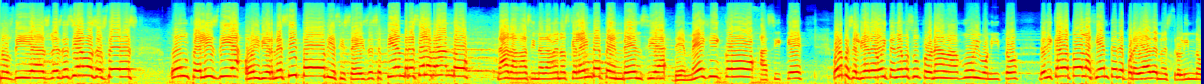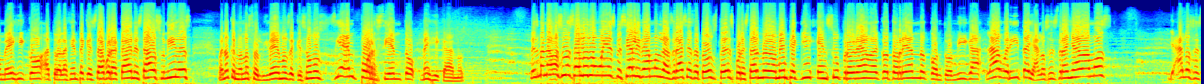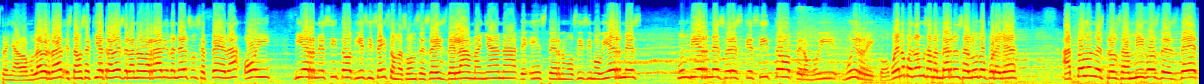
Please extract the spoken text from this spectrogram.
buenos días. Les deseamos a ustedes un feliz día. Hoy viernesito 16 de septiembre, celebrando nada más y nada menos que la independencia de México. Así que, bueno, pues el día de hoy tenemos un programa muy bonito dedicado a toda la gente de por allá de nuestro lindo México, a toda la gente que está por acá en Estados Unidos. Bueno, que no nos olvidemos de que somos 100% mexicanos. Les mandamos un saludo muy especial y damos las gracias a todos ustedes por estar nuevamente aquí en su programa Cotorreando con tu amiga La Güerita. Ya los extrañábamos. Ya los extrañábamos, la verdad. Estamos aquí a través de la nueva radio de Nelson Cepeda. Hoy, viernesito 16, son las 11.06 de la mañana de este hermosísimo viernes. Un viernes fresquecito, pero muy, muy rico. Bueno, pues vamos a mandarle un saludo por allá a todos nuestros amigos desde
